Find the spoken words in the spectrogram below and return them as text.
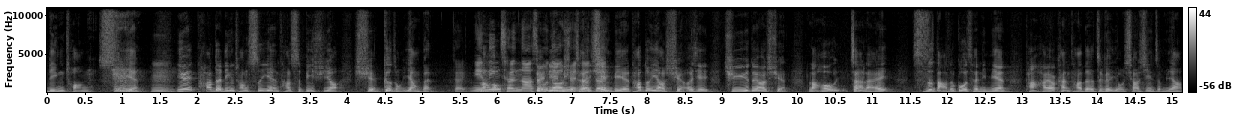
临床试验，嗯，因为它的临床试验，它是必须要选各种样本，对，年龄层啊，对，年龄层、性别，它都要选，而且区域都要选，然后再来施打的过程里面，它还要看它的这个有效性怎么样。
